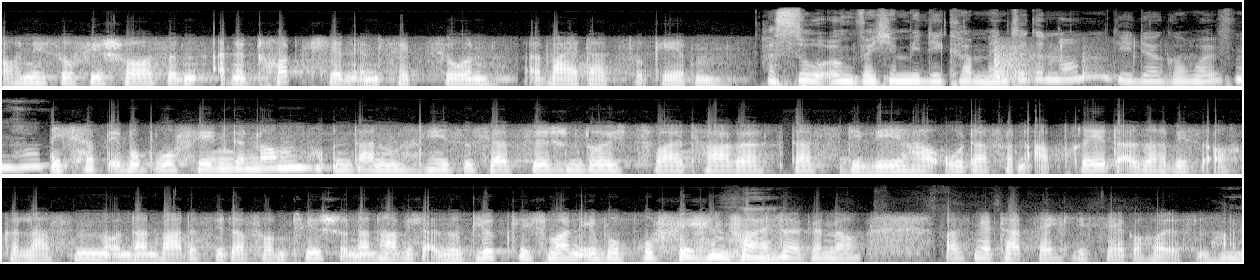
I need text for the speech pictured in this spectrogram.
auch nicht so viel Chance, eine Tröpfcheninfektion äh, weiterzugeben. Hast du irgendwelche Medikamente genommen, die dir geholfen haben? Ich habe Ibuprofen genommen und dann hieß es ja zwischendurch zwei Tage, dass die WHO davon abrät. Also habe ich es auch gelassen und dann war das wieder vom Tisch und dann habe ich also glücklich mein Ibuprofen weitergenommen, was mir tatsächlich sehr geholfen hat.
